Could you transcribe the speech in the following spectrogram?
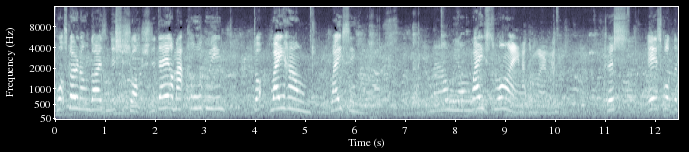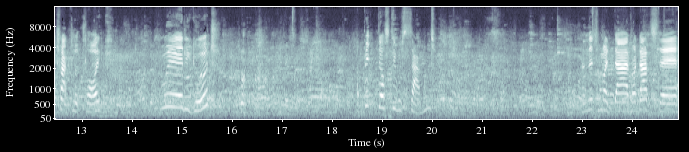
What's going on guys and this is Josh. Today I'm at Hall Green Greyhound Racing. Now we're on race line at the moment. This is what the track looks like. Really good. A bit dusty with sand. And this is my dad. My dad's there.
